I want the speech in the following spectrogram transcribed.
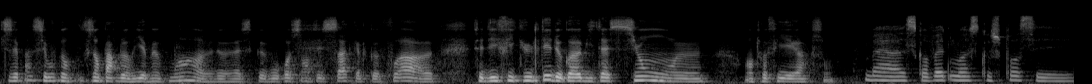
Je ne sais pas si vous, vous en parleriez mieux que moi. Euh, est-ce que vous ressentez ça quelquefois, ces difficultés de cohabitation entre filles et garçons? Bah, Parce qu'en fait, moi, ce que je pense, c'est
